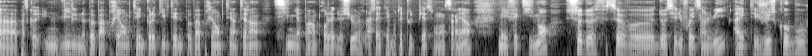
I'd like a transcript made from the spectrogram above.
euh, parce qu'une ville ne peut pas préempter, une collectivité ne peut pas préempter un terrain s'il n'y a pas un projet dessus. Alors que ça a été monté de toutes pièces, on n'en sait rien. Mais effectivement, ce, ce euh, dossier du foyer Saint-Louis a été jusqu'au bout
